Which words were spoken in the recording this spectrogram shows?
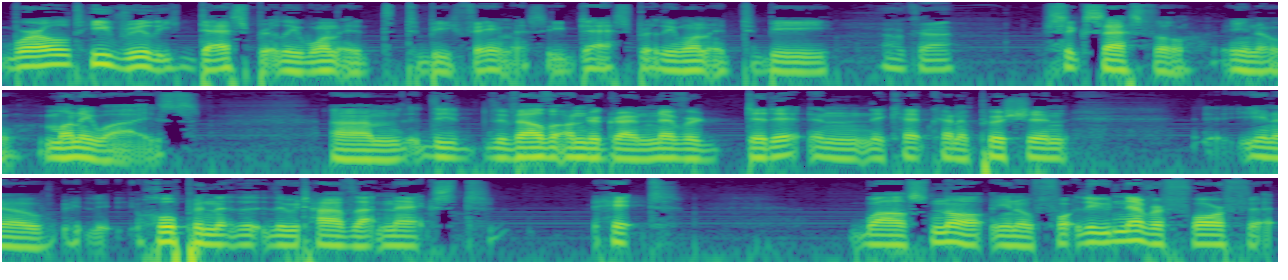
world. He really desperately wanted to be famous. He desperately wanted to be Okay. successful, you know, money wise. Um, the the Velvet Underground never did it, and they kept kind of pushing, you know, hoping that they would have that next hit. Whilst not, you know, for, they would never forfeit.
